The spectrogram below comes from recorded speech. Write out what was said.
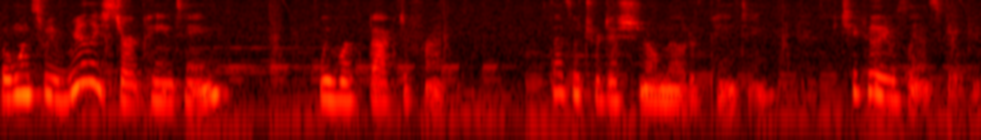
But once we really start painting, we work back to front. That's a traditional mode of painting, particularly with landscaping.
